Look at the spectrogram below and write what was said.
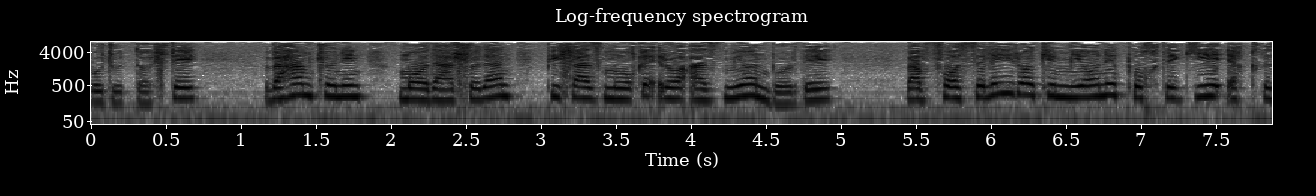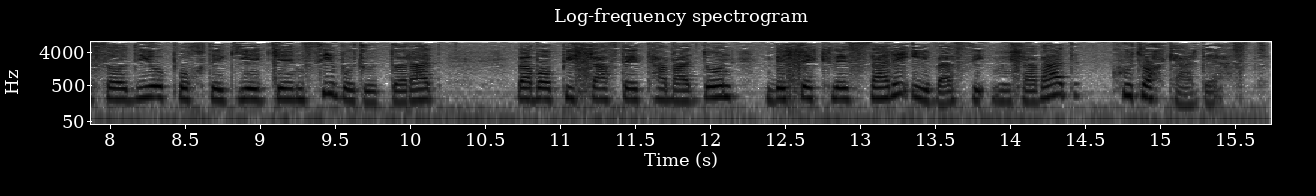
وجود داشته و همچنین مادر شدن پیش از موقع را از میان برده و فاصله ای را که میان پختگی اقتصادی و پختگی جنسی وجود دارد و با پیشرفت تمدن به شکل سریعی وسیع می شود کوتاه کرده است.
